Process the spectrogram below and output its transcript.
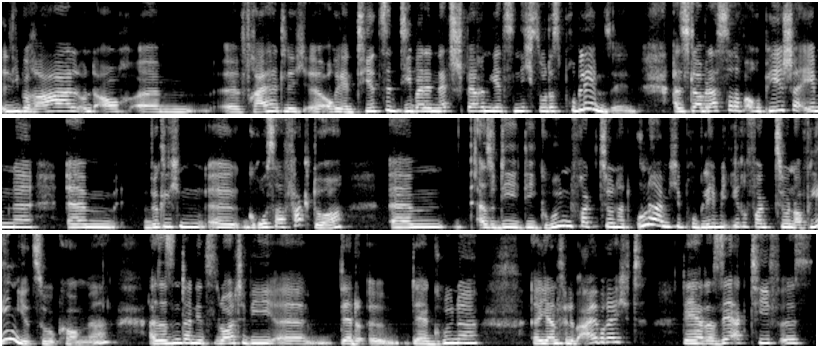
liberal und auch ähm, äh, freiheitlich äh, orientiert sind, die bei den Netzsperren jetzt nicht so das Problem sehen. Also ich glaube, das ist auf europäischer Ebene ähm, wirklich ein äh, großer Faktor. Ähm, also die, die Grünen-Fraktion hat unheimliche Probleme, ihre Fraktion auf Linie zu bekommen. Ja? Also sind dann jetzt Leute wie äh, der, äh, der Grüne äh, Jan-Philipp Albrecht, der ja da sehr aktiv ist,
